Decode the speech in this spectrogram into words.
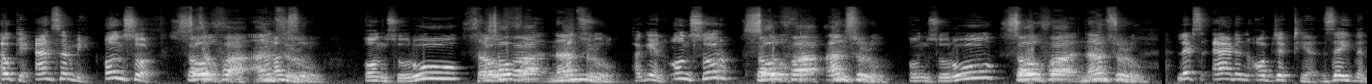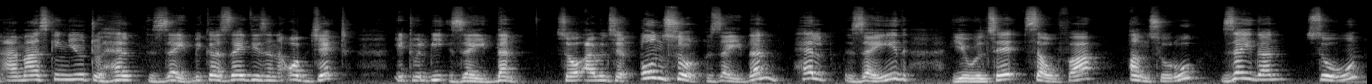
Okay, answer me. Unsur. Sawfa ansuru. Unsuru. Sawfa nansuru. Again, unsur. Sawfa ansuru. Unsuru. Sawfa nansuru. Let's add an object here. Zaidan. I'm asking you to help Zaid because Zaid is an object. It will be Zaydan. So I will say unsur Zaydan. Help Zayd. You will say Sawfa ansuru Zaydan. Soon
